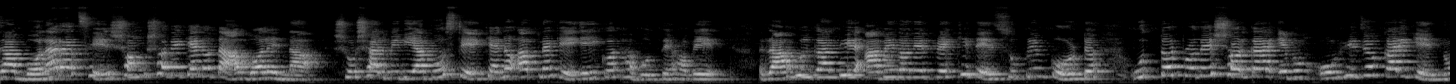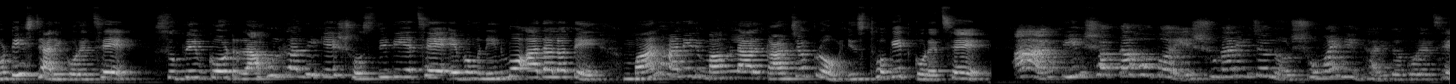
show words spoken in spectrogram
যা বলার আছে সংসদে কেন তা বলেন না? সোশ্যাল মিডিয়া পোস্টে কেন আপনাকে এই কথা বলতে হবে? রাহুল গান্ধীর আবেদনের প্রেক্ষিতে সুপ্রিম কোর্ট উত্তরপ্রদেশ সরকার এবং অভিযোগকারীকে নোটিশ জারি করেছে। সুপ্রিম কোর্ট রাহুল গান্ধীকে স্বস্তি দিয়েছে এবং নিম্ন আদালতে মানহানির মামলার কার্যক্রম স্থগিত করেছে। আর তিন সপ্তাহ পরে শুনানির জন্য সময় নির্ধারিত করেছে।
